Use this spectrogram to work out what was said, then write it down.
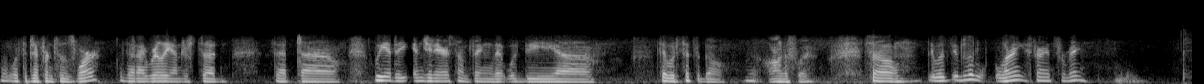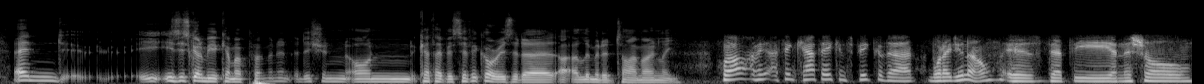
what the differences were that I really understood that uh, we had to engineer something that would be uh, that would fit the bill, honestly. So it was it was a learning experience for me. And is this going to become a permanent addition on Cathay Pacific, or is it a, a limited time only? Well, I mean, I think Cathay can speak to that. What I do know is that the initial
